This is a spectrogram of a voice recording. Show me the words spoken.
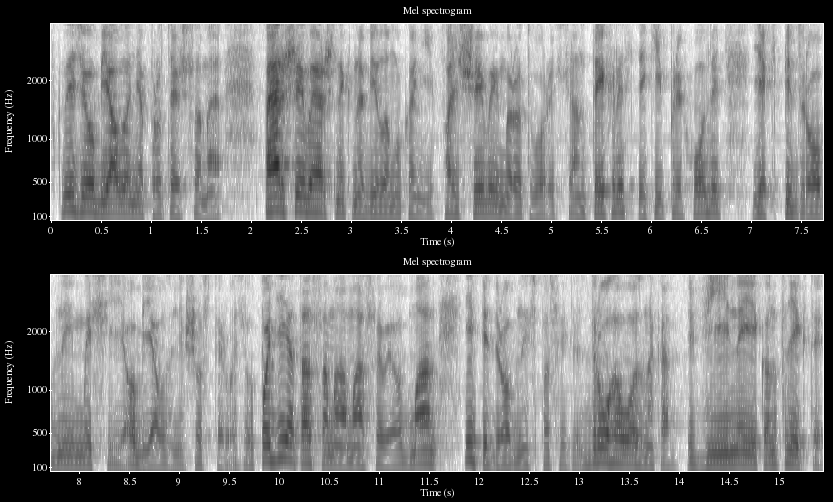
В книзі об'явлення про те ж саме. Перший вершник на білому коні, фальшивий миротворець, антихрист, який приходить як підробний месія, об'явлення шостий розділ. Подія та сама масовий обман і підробний спаситель. Друга ознака війни і конфлікти.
